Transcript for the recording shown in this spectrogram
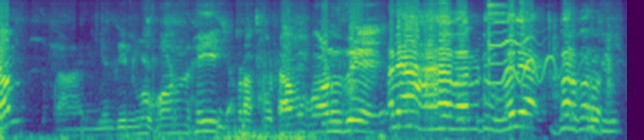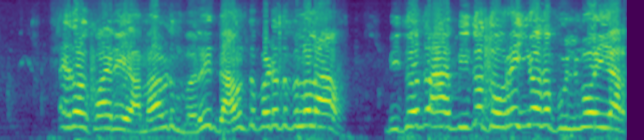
ચમ દિલમાં કોણું નહીં આપણા ફોટામાં કોણું છે. અલે હા હા મારું બીટું ભર ભર. એ તો કોઈ નહીં મારું બધું મરી ડાઉન તો પડ્યો તો પેલો લાવ. બીજો તો આ બીજો ધોરાઈ ગયો છે ભૂલમો યાર.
